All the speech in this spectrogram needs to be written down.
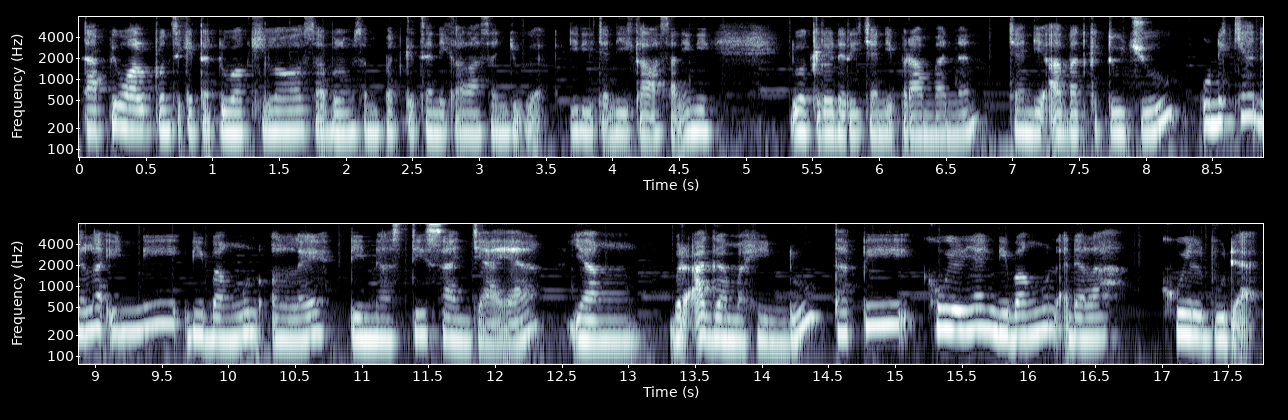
Tapi walaupun sekitar 2 kilo, saya belum sempat ke Candi Kalasan juga. Jadi Candi Kalasan ini 2 kilo dari Candi Prambanan. Candi abad ke-7. Uniknya adalah ini dibangun oleh dinasti Sanjaya yang beragama Hindu, tapi kuilnya yang dibangun adalah kuil Buddha.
